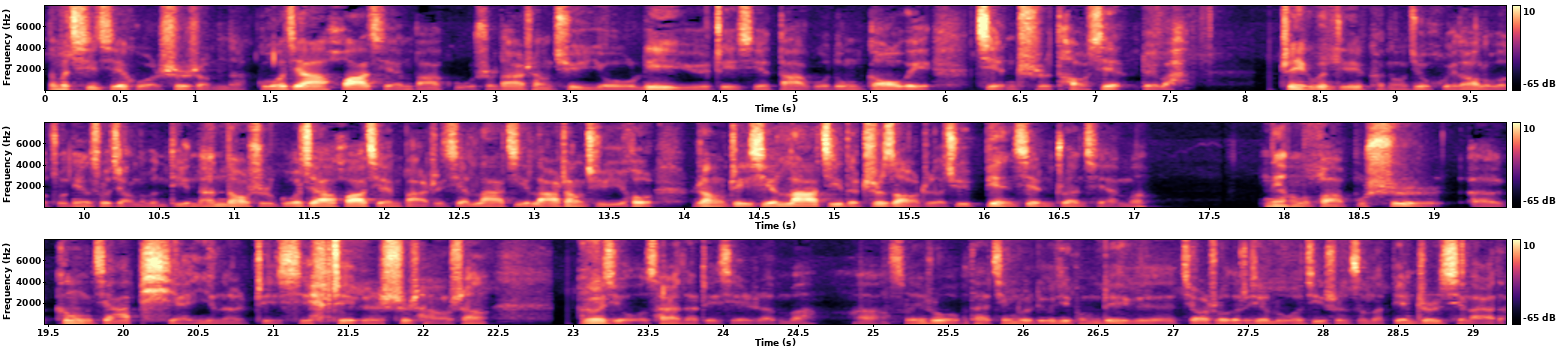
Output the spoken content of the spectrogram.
那么其结果是什么呢？国家花钱把股市拉上去，有利于这些大股东高位减持套现，对吧？这个问题可能就回到了我昨天所讲的问题：难道是国家花钱把这些垃圾拉上去以后，让这些垃圾的制造者去变现赚钱吗？那样的话，不是呃更加便宜了这些这个市场上割韭菜的这些人吗？啊，所以说我不太清楚刘继鹏这个教授的这些逻辑是怎么编织起来的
